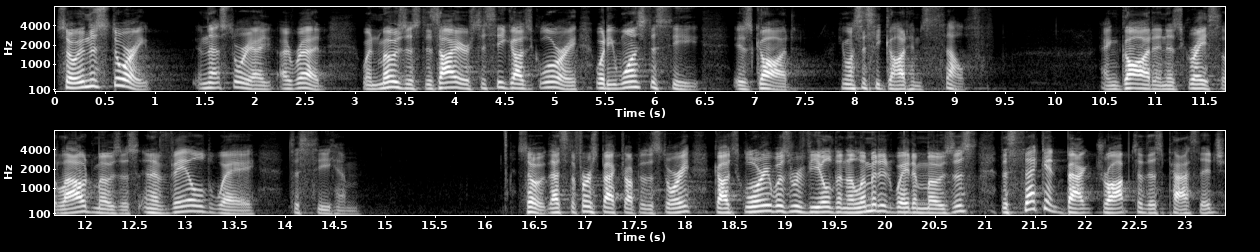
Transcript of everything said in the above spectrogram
So in this story, in that story I, I read, when Moses desires to see God's glory, what he wants to see is God. He wants to see God himself. And God, in His grace, allowed Moses in a veiled way to see him. So that's the first backdrop to the story. God's glory was revealed in a limited way to Moses. The second backdrop to this passage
